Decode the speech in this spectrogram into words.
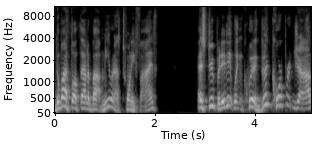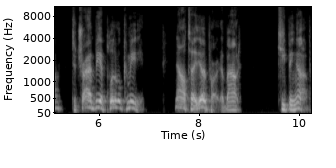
Nobody thought that about me when I was 25. That stupid idiot and quit a good corporate job to try and be a political comedian. Now I'll tell you the other part about keeping up,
